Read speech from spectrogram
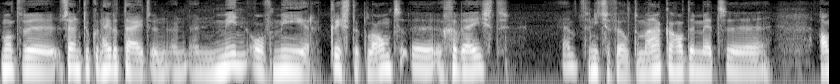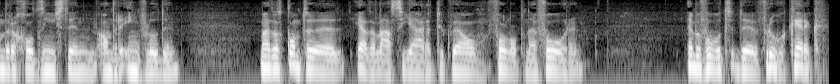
Want we zijn natuurlijk een hele tijd een, een, een min of meer christelijk land eh, geweest. En dat we niet zoveel te maken hadden met eh, andere godsdiensten, andere invloeden. Maar dat komt eh, ja, de laatste jaren natuurlijk wel volop naar voren. En bijvoorbeeld de vroege kerk,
